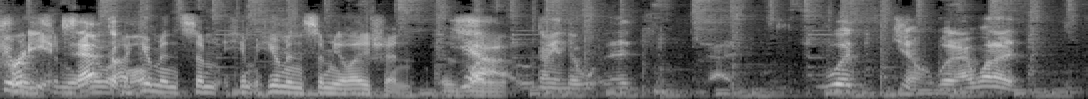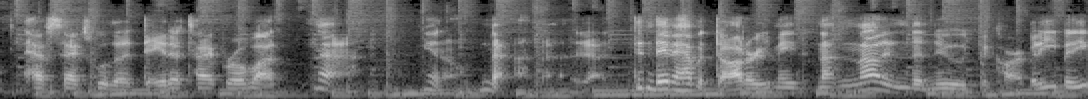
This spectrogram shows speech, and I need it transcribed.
Human pretty simu- acceptable. A human sim, hum, human simulation is yeah, I mean, the, it, uh, would you know? Would I want to have sex with a Data type robot? Nah, you know, nah. nah, nah. Didn't Data have a daughter? He made not not in the new Picard, but he but he,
